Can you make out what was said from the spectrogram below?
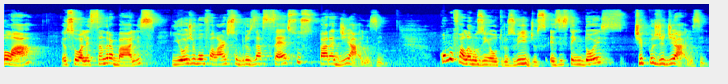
Olá, eu sou Alessandra Bales e hoje eu vou falar sobre os acessos para diálise. Como falamos em outros vídeos, existem dois tipos de diálise,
